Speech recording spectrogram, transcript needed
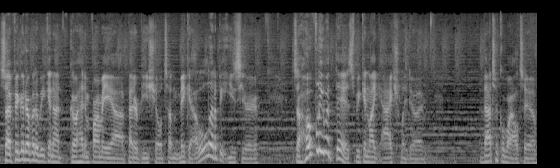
So I figured over the weekend I'd go ahead and farm a uh, better Bee shield to make it a little bit easier. So hopefully with this, we can like actually do it. That took a while too.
